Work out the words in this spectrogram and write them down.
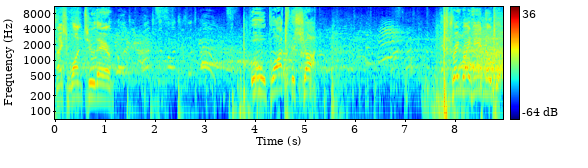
Nice one-two there. Ooh, blocks the shot. Straight right hand, no good.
